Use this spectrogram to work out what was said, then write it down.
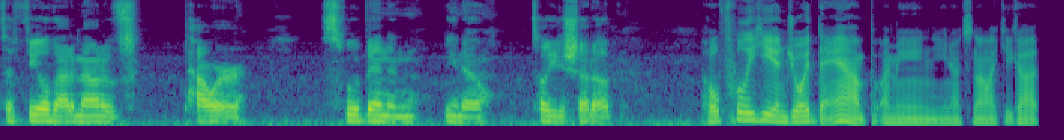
to feel that amount of power swoop in and you know tell you to shut up Hopefully he enjoyed the amp. I mean, you know, it's not like he got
